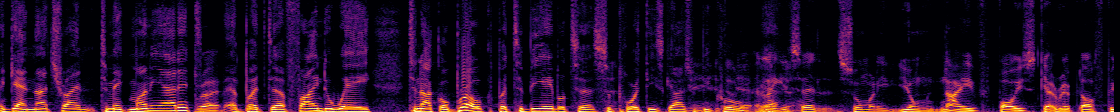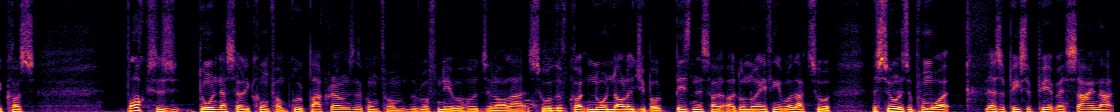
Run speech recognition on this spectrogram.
Again, not try to make money at it, Right. uh, but uh, find a way to not go broke, but to be able to support these guys would be cool. Yeah, and like you said, so many young naive boys get ripped off because boxers don't necessarily come from good backgrounds. They come from the rough neighborhoods and all that. So they've got no knowledge about business. I, I don't know anything about that. So as soon as a promoter, there's a piece of paper, sign that.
